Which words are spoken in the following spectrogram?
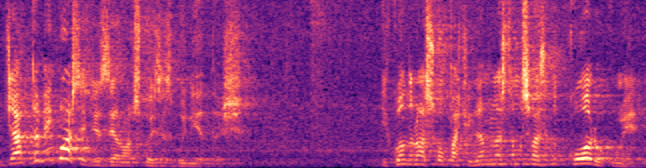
O diabo também gosta de dizer umas coisas bonitas. E quando nós compartilhamos, nós estamos fazendo coro com ele.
